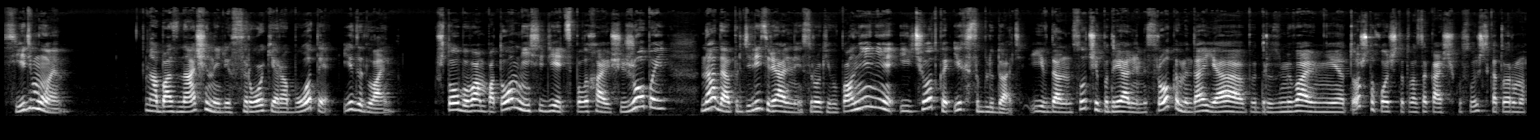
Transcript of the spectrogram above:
Седьмое. Обозначены ли сроки работы и дедлайн, чтобы вам потом не сидеть с полыхающей жопой, надо определить реальные сроки выполнения и четко их соблюдать. И в данном случае под реальными сроками да, я подразумеваю не то, что хочет от вас заказчик услышать, которому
